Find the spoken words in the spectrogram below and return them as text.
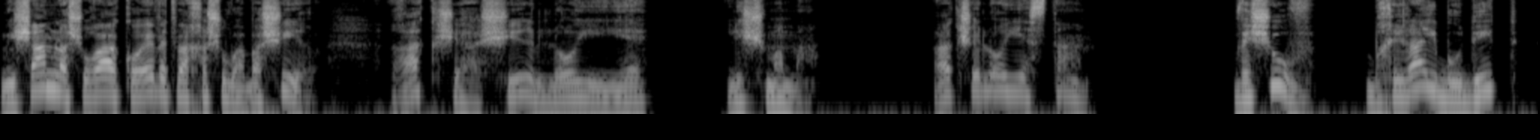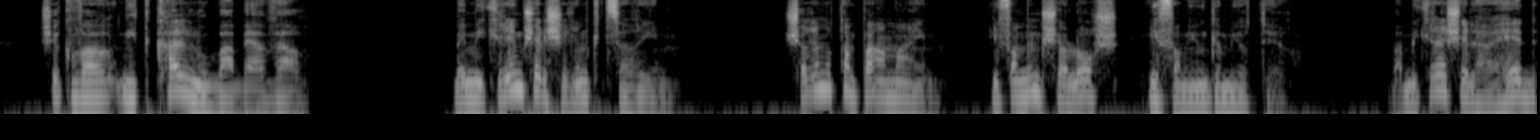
משם לשורה הכואבת והחשובה בשיר, רק שהשיר לא יהיה לשממה. רק שלא יהיה סתם. ושוב, בחירה עיבודית שכבר נתקלנו בה בעבר. במקרים של שירים קצרים, שרים אותם פעמיים, לפעמים שלוש, לפעמים גם יותר. במקרה של ההד,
